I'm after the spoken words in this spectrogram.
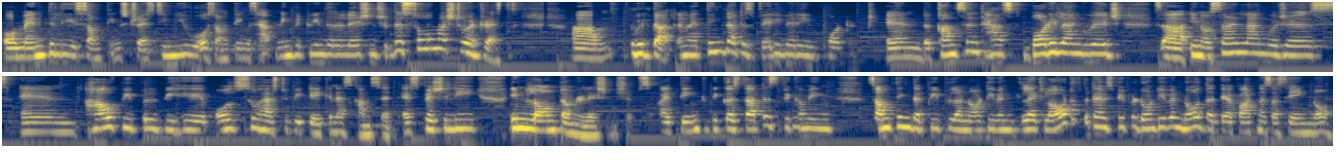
or mentally something stressing you or something is happening between the relationship? There's so much to address um, with that and i think that is very very important. And the consent has body language uh, you know sign languages and how people behave also has to be taken as consent especially in long term relationships i think because that is becoming something that people are not even like a lot of the times people don't even know that their partners are saying no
